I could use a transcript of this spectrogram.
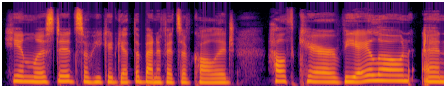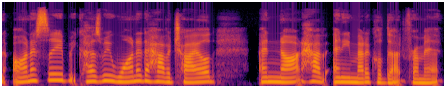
He enlisted so he could get the benefits of college, healthcare, VA loan, and honestly, because we wanted to have a child and not have any medical debt from it.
